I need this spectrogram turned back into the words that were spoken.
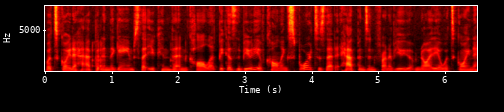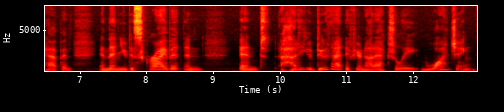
what's going to happen in the games that you can then call it? Because the beauty of calling sports is that it happens in front of you. You have no idea what's going to happen, and then you describe it. and And how do you do that if you're not actually watching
